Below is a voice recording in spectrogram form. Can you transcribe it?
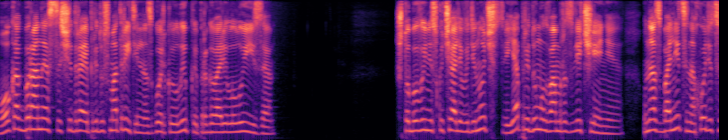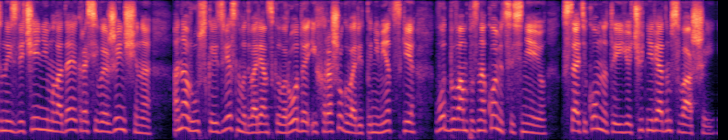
«О, как баронесса щедра и предусмотрительно!» — с горькой улыбкой проговорила Луиза. «Чтобы вы не скучали в одиночестве, я придумал вам развлечение. У нас в больнице находится на излечении молодая красивая женщина. Она русская, известного дворянского рода и хорошо говорит по-немецки. Вот бы вам познакомиться с нею. Кстати, комната ее чуть не рядом с вашей».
